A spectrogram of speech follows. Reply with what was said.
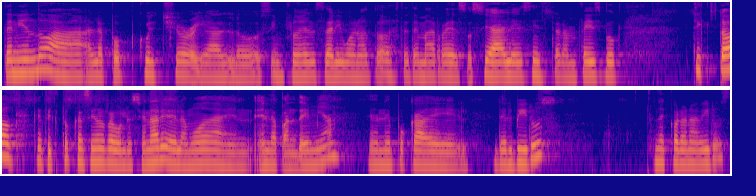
teniendo a, la pop culture y a los influencers y bueno, todo este tema de redes sociales, Instagram, Facebook, TikTok, que TikTok ha sido un revolucionario de la moda en, en la pandemia, en época del, del virus, del coronavirus,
